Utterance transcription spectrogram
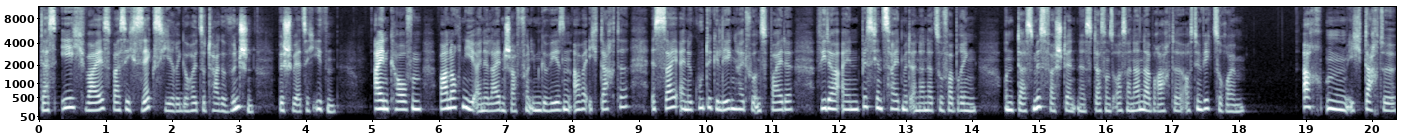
dass ich weiß, was sich Sechsjährige heutzutage wünschen, beschwert sich Ethan. Einkaufen war noch nie eine Leidenschaft von ihm gewesen, aber ich dachte, es sei eine gute Gelegenheit für uns beide, wieder ein bisschen Zeit miteinander zu verbringen und das Missverständnis, das uns auseinanderbrachte, aus dem Weg zu räumen. Ach, hm, ich dachte,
